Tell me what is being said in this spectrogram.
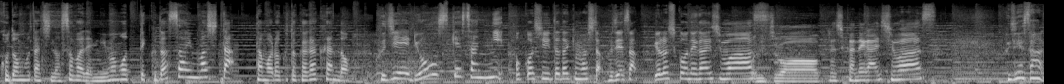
子どもたちのそばで見守ってくださいました。タマロクと科学館の藤江亮介さんにお越しいただきました。藤江さんよろしくお願いします。こんにちは。よろしくお願いします。藤江さん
